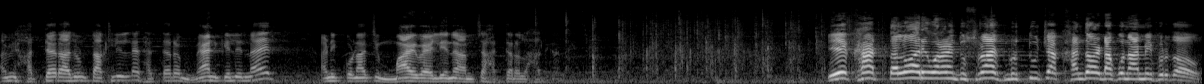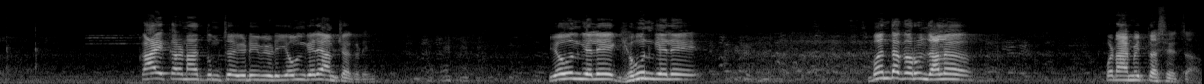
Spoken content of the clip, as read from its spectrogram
आम्ही हत्यारं अजून टाकलेली नाहीत हत्यारं मॅन केली नाहीत आणि कोणाची माय व्हायली नाही आमच्या हत्याराला हात घालायचा. एक हात तलवारीवर आणि दुसरा मृत्यूच्या खांद्यावर टाकून आम्ही फिरतो आहोत. काय करणार तुमचं इडी विडी? येऊन गेले आमच्याकडे. येऊन गेले घेऊन गेले. बंद करून झालं. पण आम्ही तसेच आहोत.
